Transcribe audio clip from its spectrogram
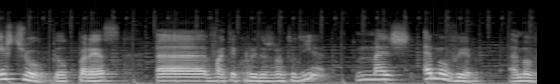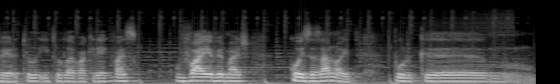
Este jogo, pelo que parece, uh, vai ter corridas durante o dia, mas a meu ver, a meu ver, tudo, e tudo leva a crer que vai, vai haver mais coisas à noite, porque hum,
